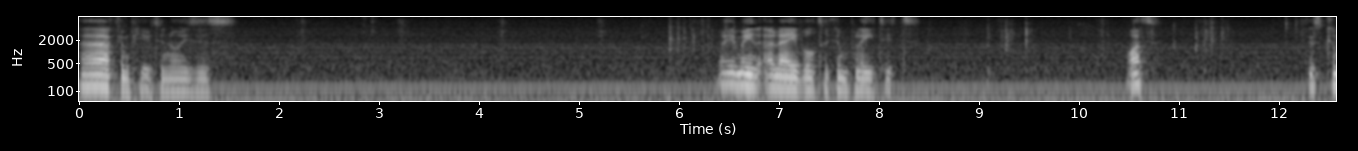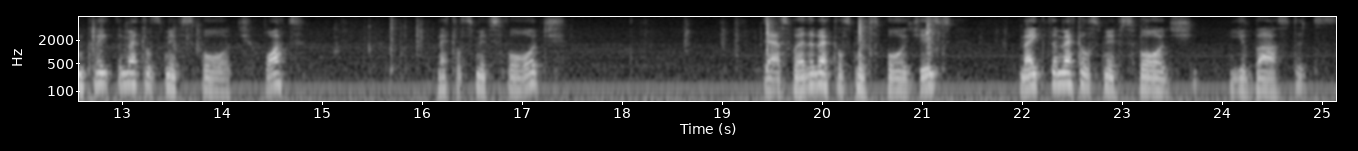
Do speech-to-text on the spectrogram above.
Ah, computer noises. What do you mean unable to complete it? What? Just complete the metalsmith's forge. What? Metalsmith's forge? That's where the metalsmith's forge is. Make the metalsmith's forge, you bastards.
